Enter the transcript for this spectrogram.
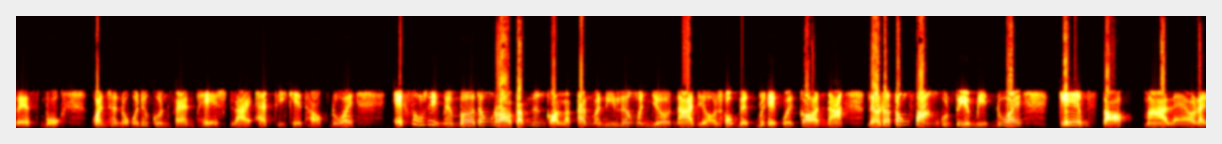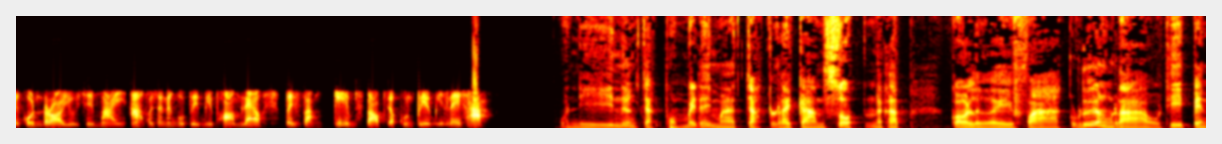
Facebook ขวัญชนกวัฒกุลแฟนเพจ Line at PK Talk ด้วย Exclusive Member ต้องรอแป๊บหนึ่งก่อนละกันวันนี้เรื่องมันเยอะนะ เดี๋ยวเราเบรกเบรกไว้ก่อนนะแล้วเราต้องฟังคุณปียมิตรด้วยเกมสต็อปมาแล้วหลายคนรออยู่ใช่ไหมอะเพราะฉะนั้นคุณปียมิตรพร้อมแล้ว ไปฟังเกมสต็อปจากคุณปียมิตรเลยค่ะ วันนี้เนื่องจากผมไม่ได้มาจัดรายการสดนะครับ ก็เลยฝากเรื่องราวที่เป็น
